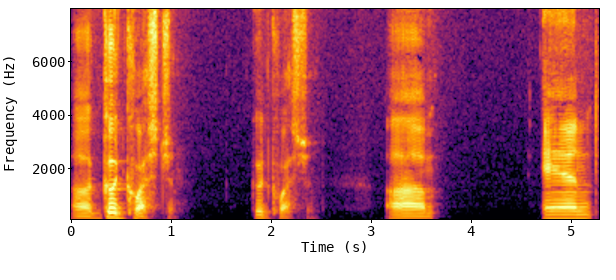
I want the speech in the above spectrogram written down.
uh, good question. Good question. Um, and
